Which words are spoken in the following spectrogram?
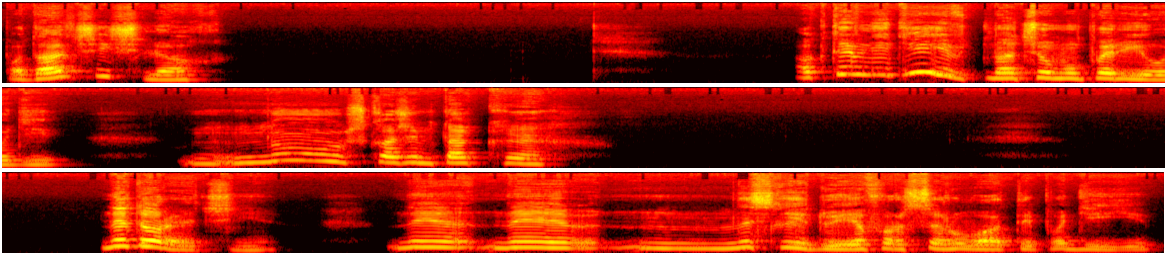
подальший шлях. Активні дії на цьому періоді, ну, скажімо так, е, недоречні. Не, не, не слідує форсирувати події.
